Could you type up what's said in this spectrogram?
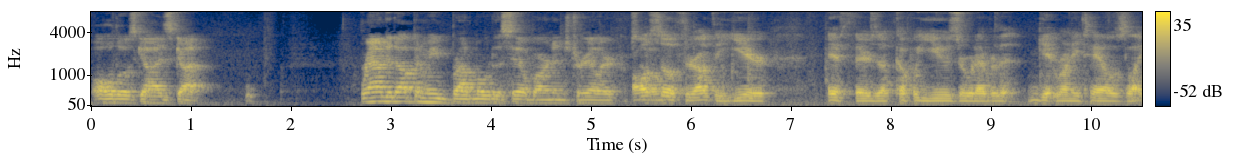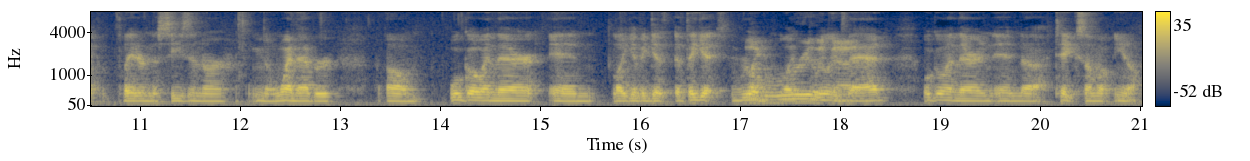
all those guys got rounded up and we brought them over to the sale barn in a trailer. So- Also, throughout the year, if there's a couple ewes or whatever that get runny tails like later in the season or you know whenever, um, we'll go in there and like if it gets if they get real, Like, like, really really, bad. bad. we'll go in there and, and uh, take some you know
